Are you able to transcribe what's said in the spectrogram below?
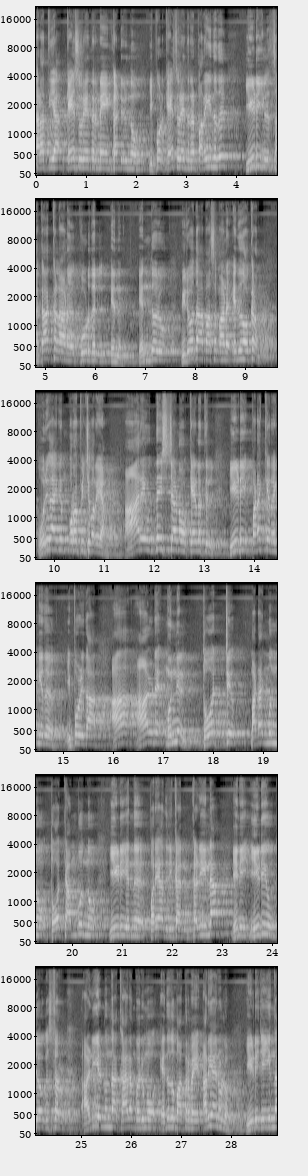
നടത്തിയ കെ സുരേന്ദ്രനെയും കണ്ടിരുന്നു. ഇപ്പോൾ കെ സുരേന്ദ്രൻ പറയുന്നത് ഇ ഡിയിൽ സഖാക്കളാണ് കൂടുതൽ എന്നും. എന്തൊരു വിരോധാഭാസമാണ് എന്ന് നോക്കണം. ഒരു കാര്യം ഉറപ്പിച്ചു പറയാം. ആരെ ഉദ്ദേശിച്ചാണോ കേരളത്തിൽ ഇ ഡി പടക്കിറങ്ങിയത്? ഇപ്പോഴിതാ ആ ആളുടെ മുന്നിൽ തോറ്റ് മടങ്ങുന്നു തോറ്റമ്പുന്നു ഇ ഡി എന്ന് പറയാതിരിക്കാൻ കഴിയില്ല. ഇനി ഇ ഡി ഉദ്യോഗസ്ഥർ അഴിയെണ്ണുന്ന കാലം വരുമോ എന്നത് മാത്രമേ അറിയാനുള്ളൂ. ഇ ഡി ചെയ്യുന്ന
